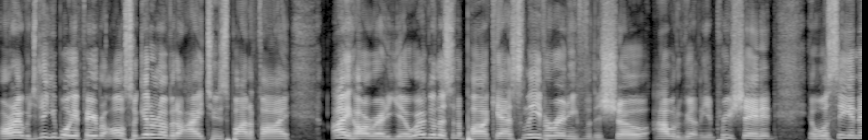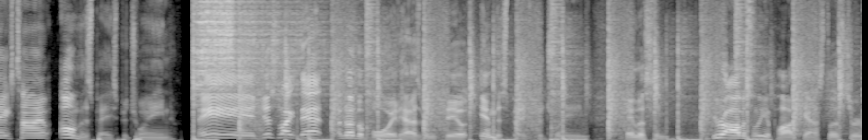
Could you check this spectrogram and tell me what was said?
All right. Would you do your boy a favor? Also, get on over to iTunes, Spotify, iHeartRadio, wherever you listen to podcasts. Leave a rating for the show. I would greatly appreciate it. And we'll see you next time on the space between. And just like that, another void has been filled in the space between. Hey, listen, you're obviously a podcast listener.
